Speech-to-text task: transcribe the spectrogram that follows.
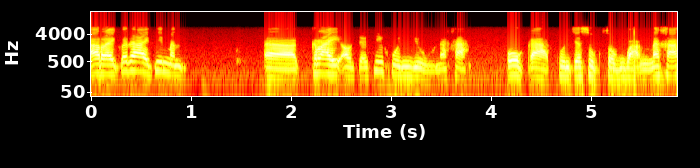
อะไรก็ได้ที่มันไกลออกจากที่คุณอยู่นะคะ โอกาสคุณจะสุขสมหวังนะคะ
